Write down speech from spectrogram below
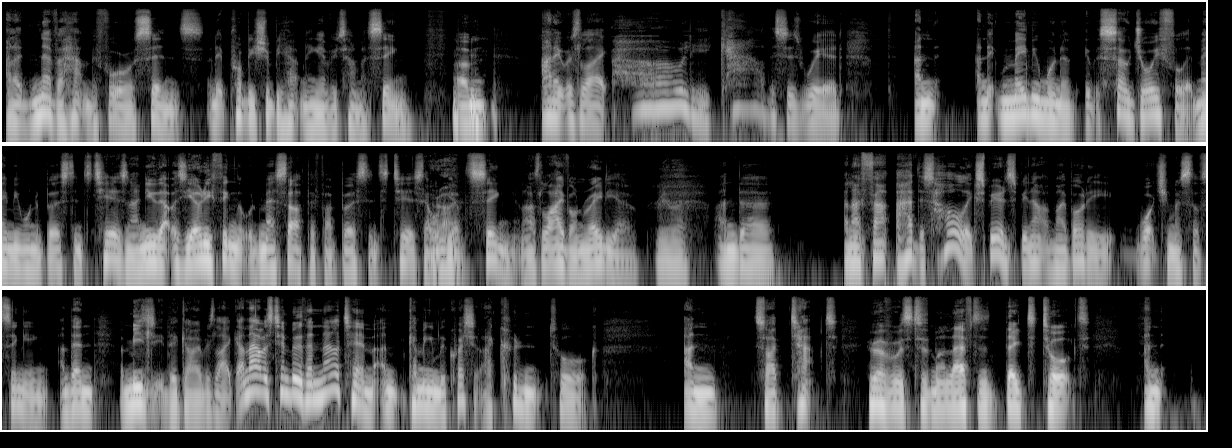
and it never happened before or since. And it probably should be happening every time I sing. Um, and it was like, holy cow, this is weird, and and it made me want to. It was so joyful. It made me want to burst into tears, and I knew that was the only thing that would mess up if I burst into tears. so I wouldn't be able to sing, and I was live on radio Really? and uh, and I found I had this whole experience of being out of my body, watching myself singing, and then immediately the guy was like, "And that was Tim Booth, and now Tim," and coming in with a question. I couldn't talk, and so I tapped whoever was to my left, and they talked, and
